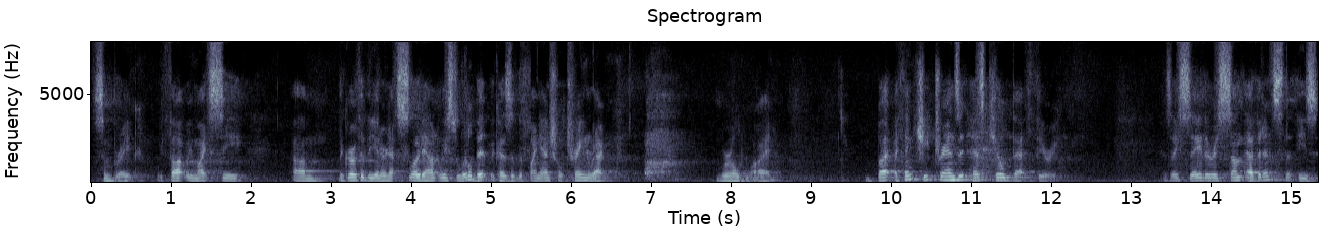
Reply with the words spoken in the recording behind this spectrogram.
some break. We thought we might see um, the growth of the internet slow down at least a little bit because of the financial train wreck worldwide. But I think cheap transit has killed that theory. As I say, there is some evidence that these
